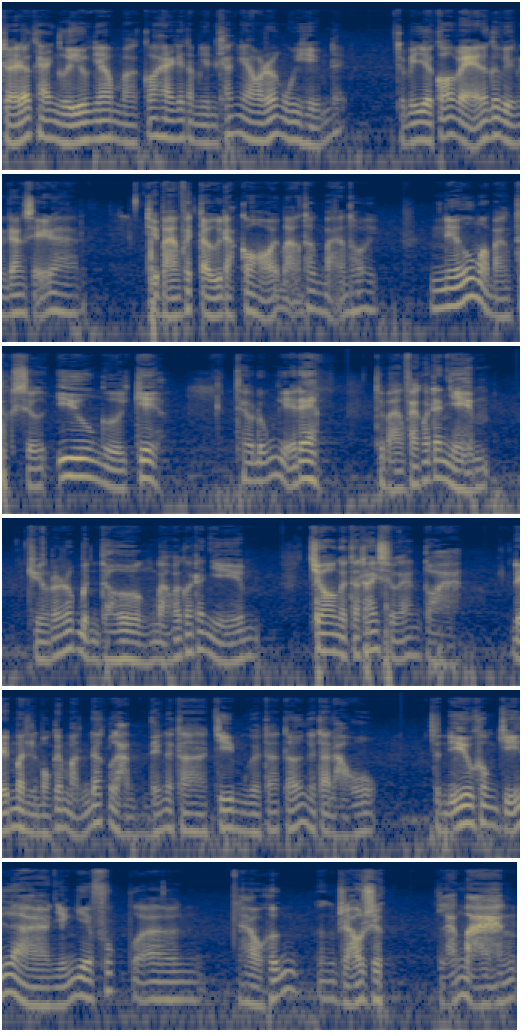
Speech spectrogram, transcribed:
trời đất hai người yêu nhau mà có hai cái tầm nhìn khác nhau rất nguy hiểm đấy. Thì bây giờ có vẻ nó cái việc này đang xảy ra thì bạn phải tự đặt câu hỏi bản thân bạn thôi. Nếu mà bạn thực sự yêu người kia theo đúng nghĩa đen thì bạn phải có trách nhiệm. Chuyện đó rất bình thường bạn phải có trách nhiệm cho người ta thấy sự an toàn. Để mình là một cái mảnh đất lành để người ta chim người ta tới người ta đậu. Tình yêu không chỉ là những giây phút uh, hào hứng rạo rực lãng mạn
